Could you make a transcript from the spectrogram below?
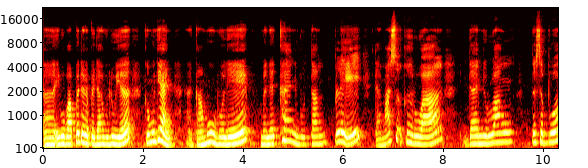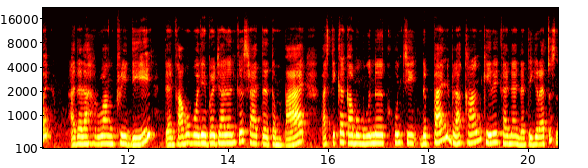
uh, ibu bapa terlebih dahulu ya. Kemudian uh, kamu boleh menekan butang play dan masuk ke ruang dan ruang tersebut adalah ruang 3D dan kamu boleh berjalan ke serata tempat. Pastikan kamu mengguna kunci depan, belakang, kiri, kanan dan 360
